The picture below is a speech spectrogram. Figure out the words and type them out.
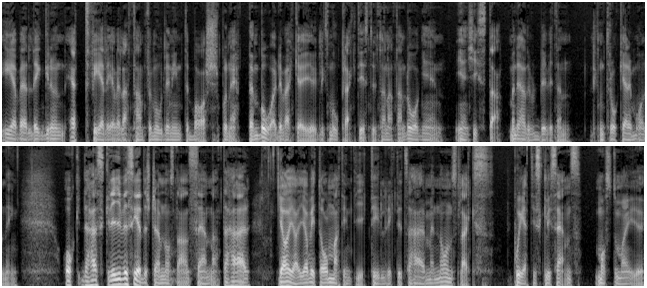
är väl det grund, ett fel är väl att han förmodligen inte bars på en öppen bår. Det verkar ju liksom opraktiskt utan att han låg i en, i en kista. Men det hade väl blivit en liksom, tråkigare målning. Och det här skriver Cederström någonstans sen att det här, ja, ja, jag vet om att det inte gick till riktigt så här, men någon slags poetisk licens måste man ju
